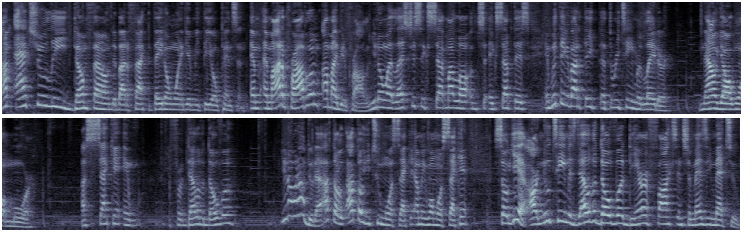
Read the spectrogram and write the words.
I'm actually dumbfounded by the fact that they don't want to give me Theo Pinson. Am, am I the problem? I might be the problem. You know what? Let's just accept my law, accept this, and we'll think about a, th a three-teamer later. Now y'all want more. A second and for Dellavedova? You know what? I'll do that. I'll throw, I'll throw you two more second. I mean, one more second. So yeah, our new team is Dellavedova, De'Aaron Fox, and Chimezie Metu.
